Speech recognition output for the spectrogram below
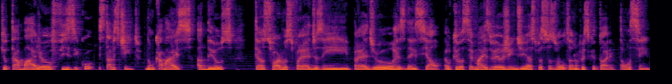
que o trabalho físico estava extinto. Nunca mais, adeus transforma os prédios em prédio residencial. É o que você mais vê hoje em dia as pessoas voltando pro escritório. Então, assim,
